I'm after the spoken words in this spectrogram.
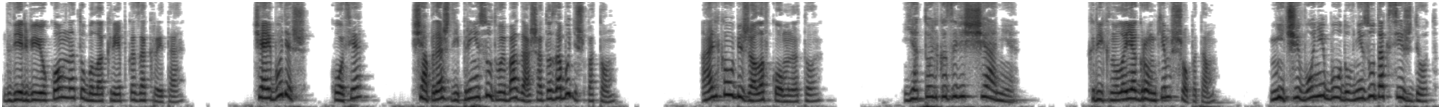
Дверь в ее комнату была крепко закрыта. «Чай будешь? Кофе?» «Ща, подожди, принесу твой багаж, а то забудешь потом». Алька убежала в комнату. «Я только за вещами!» — крикнула я громким шепотом. «Ничего не буду, внизу такси ждет».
